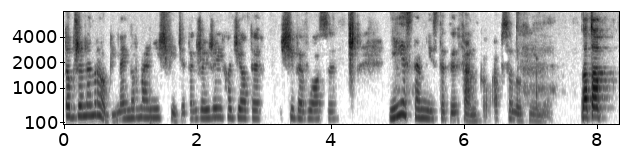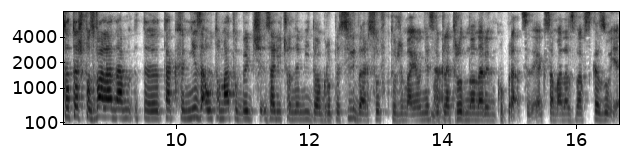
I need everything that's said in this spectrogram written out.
dobrze nam robi, najnormalniej w świecie. Także jeżeli chodzi o te siwe włosy, nie jestem niestety fanką, absolutnie nie. No to, to też pozwala nam tak nie z automatu być zaliczonymi do grupy silversów, którzy mają niezwykle tak. trudno na rynku pracy, jak sama nazwa wskazuje.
